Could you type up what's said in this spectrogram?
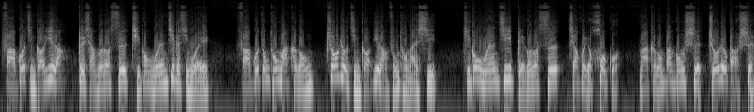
法国警告伊朗对向俄罗斯提供无人机的行为。法国总统马克龙周六警告伊朗总统莱西，提供无人机给俄罗斯将会有后果。马克龙办公室周六表示，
